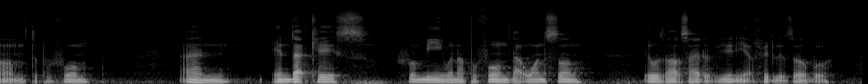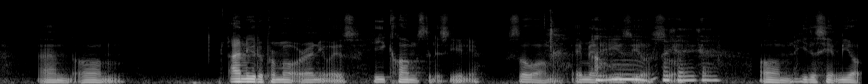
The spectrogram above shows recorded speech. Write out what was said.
um to perform. And in that case, for me, when I performed that one song, it was outside of uni at Fiddler's Elbow, and um, I knew the promoter anyways. He comes to this uni, so um, it made it easier. Oh, So Okay, okay. Um he just hit me up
